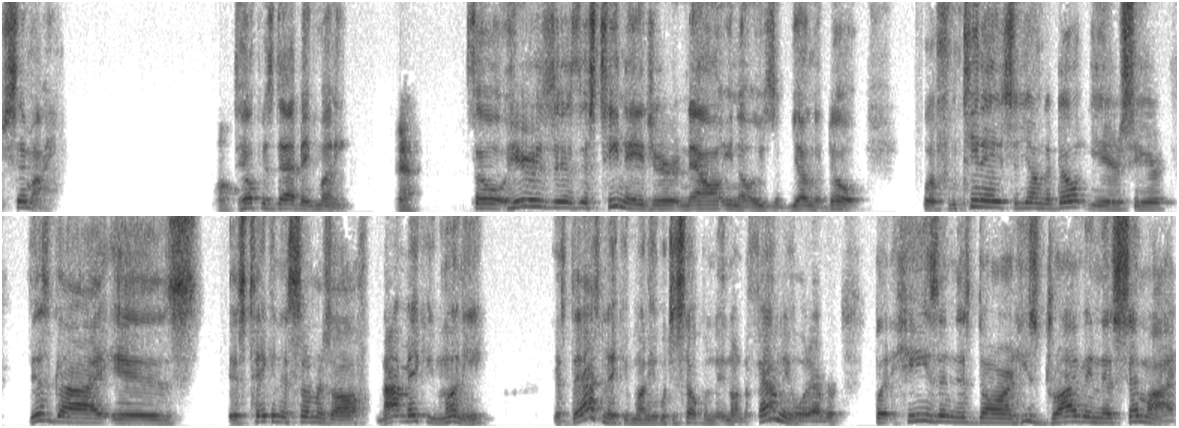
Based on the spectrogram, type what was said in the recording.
semi to help his dad make money. Yeah. So here's is this teenager now. You know he's a young adult, but from teenage to young adult years here, this guy is is taking his summers off, not making money. His dad's making money, which is helping you know the family or whatever. But he's in this darn. He's driving this semi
